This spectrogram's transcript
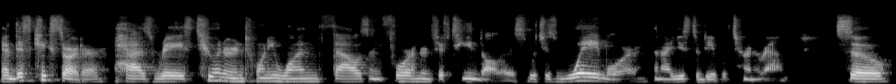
and this Kickstarter has raised $221,415, which is way more than I used to be able to turn around. So,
